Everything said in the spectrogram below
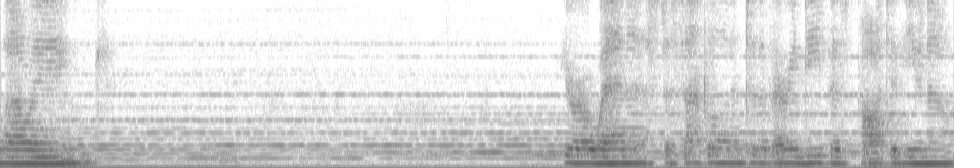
Allowing your awareness to settle into the very deepest part of you now.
